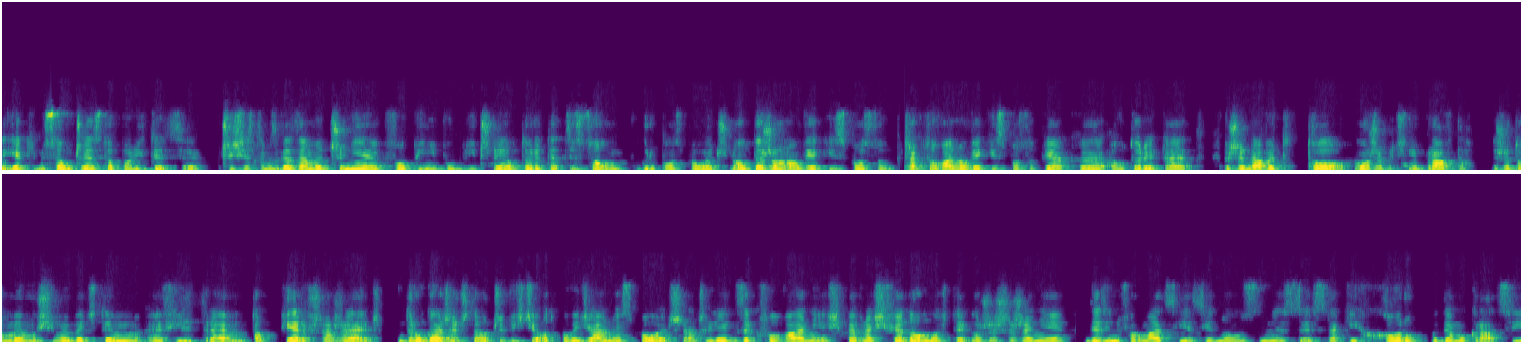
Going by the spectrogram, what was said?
jakim są często politycy, czy się z tym zgadzamy, czy nie, w opinii publicznej autorytety są grupą społeczną, uderzoną w jakiś sposób, traktowaną w jakiś sposób jak e, autorytet, że nawet to może być nieprawda, że to my musimy być tym e, filtrem. To pierwsza rzecz. Druga rzecz to oczywiście odpowiedzialność społeczna, czyli egzekwowanie, pewna świadomość tego, że szerzenie dezinformacji jest jedną z, z, z takich chorób demokracji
